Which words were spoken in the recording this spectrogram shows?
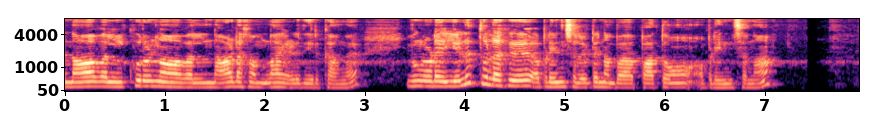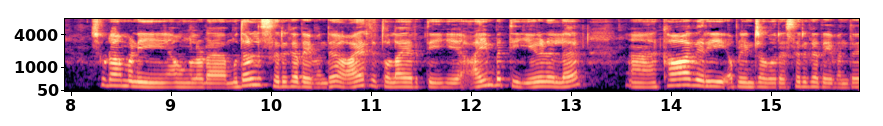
நாவல் குறுநாவல் நாடகம்லாம் எழுதியிருக்காங்க. இவங்களோட எழுத்துலகு அப்படின்னு சொல்லிட்டு நம்ம பார்த்தோம் அப்படின்னு சொன்னால் சுடாமணி அவங்களோட முதல் சிறுகதை வந்து ஆயிரத்தி தொள்ளாயிரத்தி ஐம்பத்தி ஏழில் காவேரி அப்படின்ற ஒரு சிறுகதை வந்து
